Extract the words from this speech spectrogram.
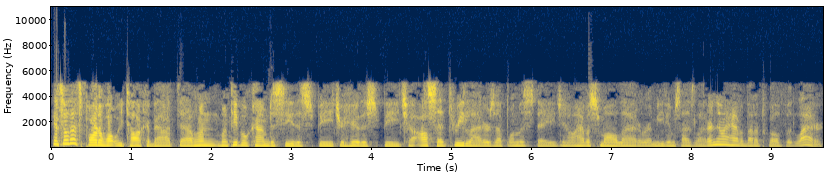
And so that's part of what we talk about uh, when when people come to see the speech or hear the speech. I'll set three ladders up on the stage, and I'll have a small ladder, a medium-sized ladder, and then I have about a 12-foot ladder.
